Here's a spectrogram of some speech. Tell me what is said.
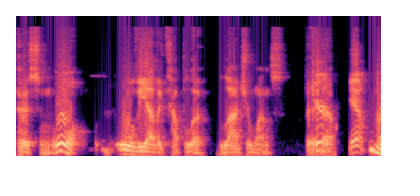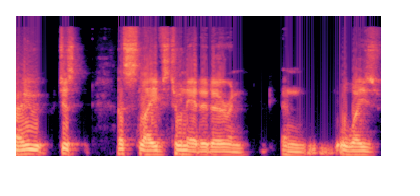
person, or or the other couple of larger ones. But, Sure. uh, Yeah. you know, just as slaves to an editor and and always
